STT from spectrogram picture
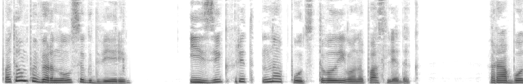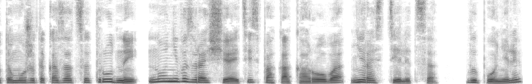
Потом повернулся к двери, и Зигфрид напутствовал его напоследок. «Работа может оказаться трудной, но не возвращайтесь, пока корова не расстелится. Вы поняли?»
